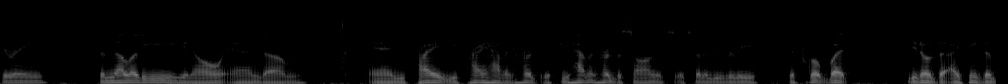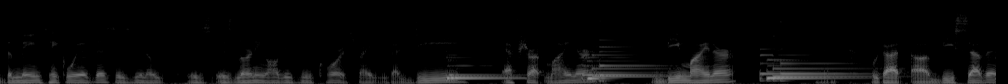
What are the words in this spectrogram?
hearing the melody, you know, and um, and you've probably you probably haven't heard if you haven't heard the song, it's it's going to be really difficult, but you know, the, I think the, the main takeaway of this is, you know, is, is learning all these new chords, right? You got D, F sharp minor, B minor, right? We got uh, B7,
